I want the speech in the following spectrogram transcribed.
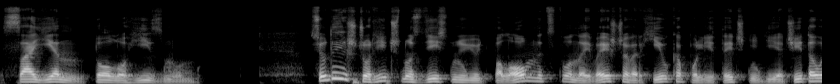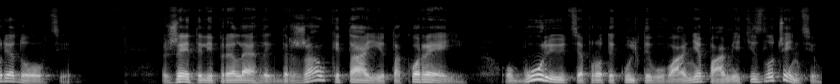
саєнтологізмом. Сюди щорічно здійснюють паломництво найвища верхівка політичні діячі та урядовці. Жителі прилеглих держав Китаю та Кореї обурюються проти культивування пам'яті злочинців.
